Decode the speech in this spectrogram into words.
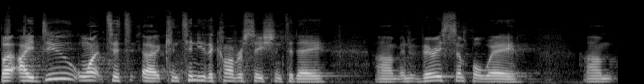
But I do want to t- uh, continue the conversation today um, in a very simple way. Um,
